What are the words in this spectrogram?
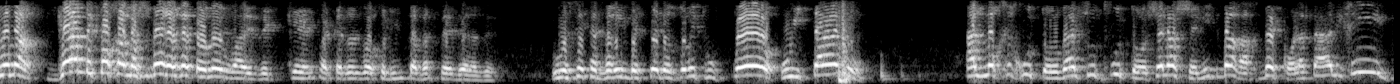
כלומר, גם בתוך המשבר הזה אתה אומר, וואי, איזה כיף, הקדוש ברוך הוא נמצא בסדר הזה. הוא עושה את הדברים בסדר, זאת אומרת, הוא פה, הוא איתנו. על נוכחותו ועל שותפותו של השם יתברך בכל התהליכים.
